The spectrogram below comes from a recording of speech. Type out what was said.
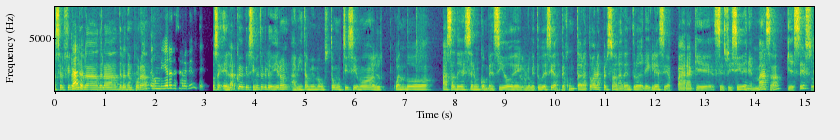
hacia el final de, la, de, la, de, la, temporada. Es un villano que se arrepiente. Entonces, el arco de crecimiento que le dieron, a mí también me gustó muchísimo el, cuando pasa de ser un convencido de lo que tú decías, de juntar a todas las personas dentro de la iglesia para que se suiciden en masa, que es eso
